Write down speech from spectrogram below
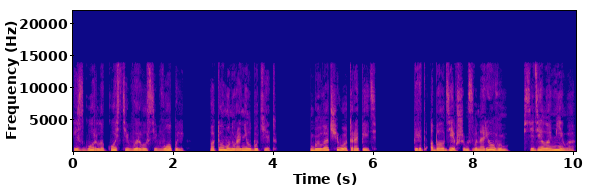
Из горла Кости вырвался вопль, потом он уронил букет. Было чего торопеть. Перед обалдевшим Звонаревым сидела Мила.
